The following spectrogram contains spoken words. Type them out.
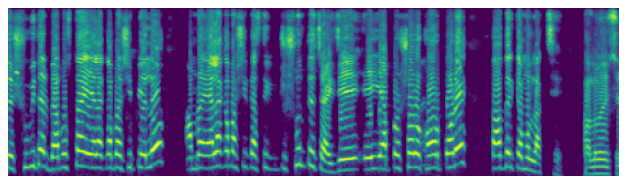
যে সুবিধার ব্যবস্থা এলাকাবাসী পেল আমরা এলাকাবাসীর কাছ থেকে একটু শুনতে চাই যে এই অ্যাপ্রোচ সড়ক হওয়ার পরে তাদের কেমন লাগছে? ভালো হয়েছে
